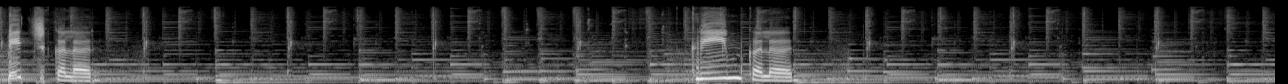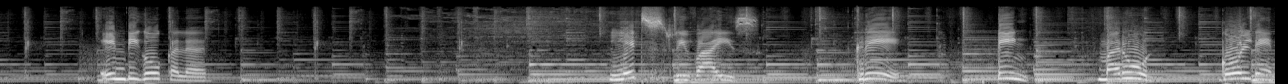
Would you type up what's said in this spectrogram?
peach colour cream colour indigo color. Let's revise. Gray, pink, maroon, golden,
